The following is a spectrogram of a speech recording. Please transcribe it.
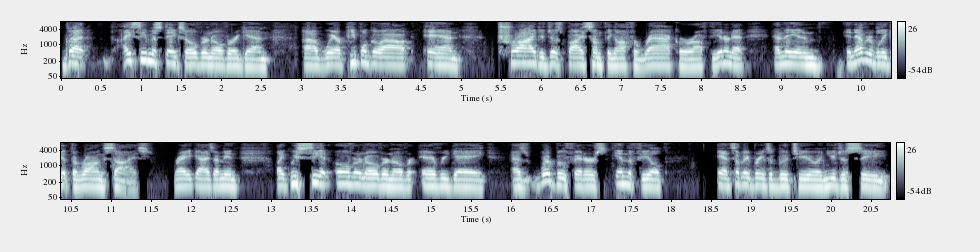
But I see mistakes over and over again uh, where people go out and try to just buy something off a rack or off the internet, and they in- inevitably get the wrong size, right, guys? I mean, like we see it over and over and over every day as we're boot fitters in the field, and somebody brings a boot to you, and you just see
